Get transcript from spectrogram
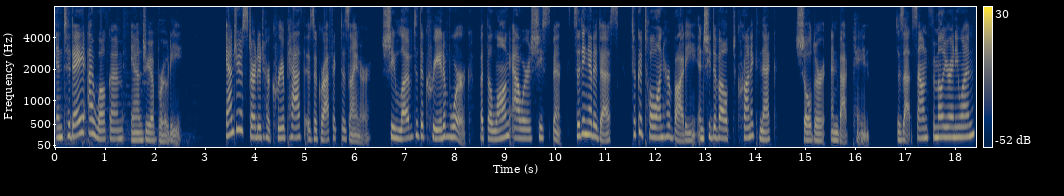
and today I welcome Andrea Brody. Andrea started her career path as a graphic designer. She loved the creative work, but the long hours she spent sitting at a desk took a toll on her body, and she developed chronic neck, shoulder, and back pain. Does that sound familiar, anyone?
